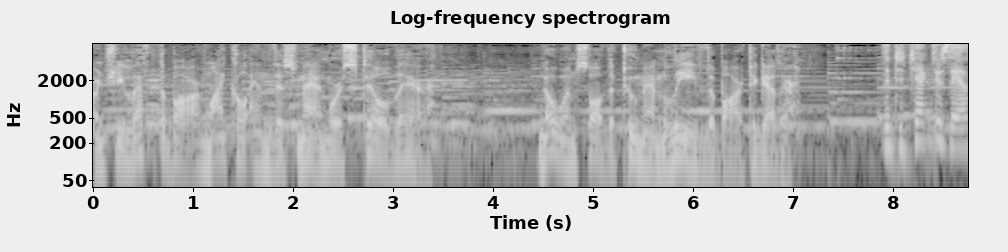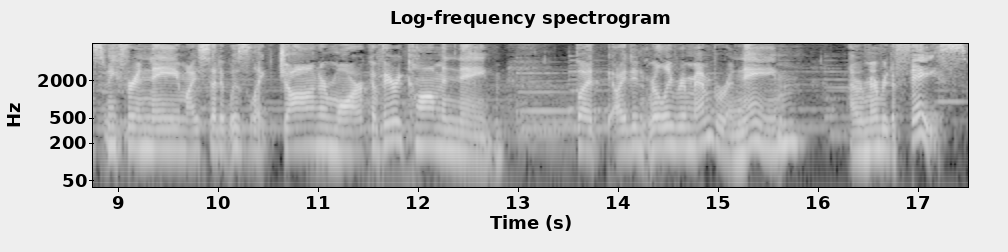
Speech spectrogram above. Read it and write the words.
When she left the bar, Michael and this man were still there. No one saw the two men leave the bar together. The detectives asked me for a name. I said it was like John or Mark, a very common name. But I didn't really remember a name. I remembered a face.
